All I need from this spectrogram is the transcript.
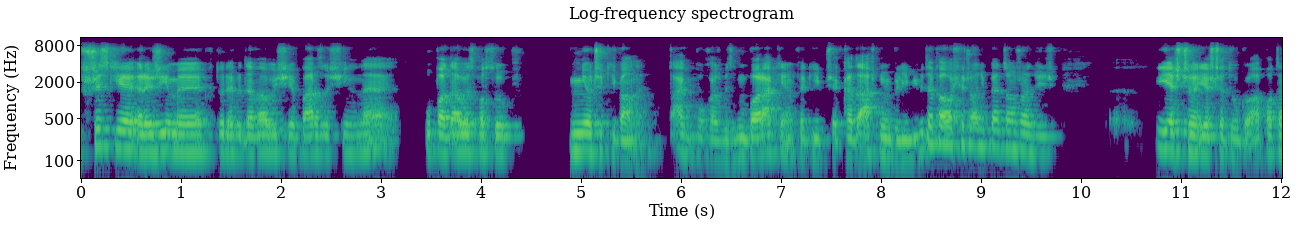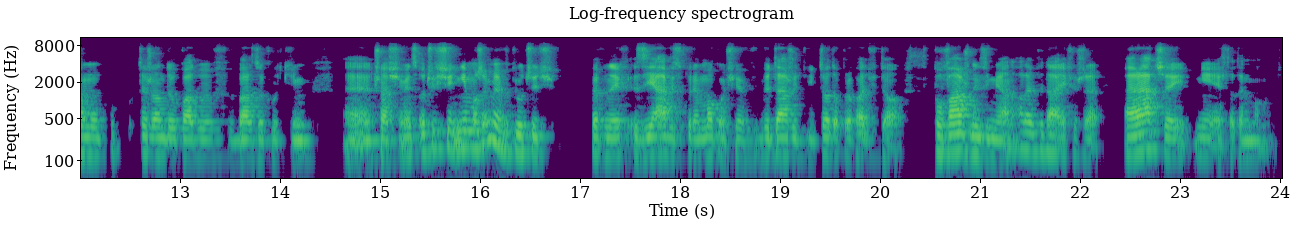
wszystkie reżimy, które wydawały się bardzo silne, upadały w sposób nieoczekiwany. Tak było choćby z Mubarakiem w Egipcie, Kaddafim w Libii. Wydawało się, że oni będą rządzić jeszcze, jeszcze długo, a potem te rządy upadły w bardzo krótkim e, czasie. Więc oczywiście nie możemy wykluczyć pewnych zjawisk, które mogą się wydarzyć i to doprowadzić do poważnych zmian, ale wydaje się, że raczej nie jest to ten moment.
